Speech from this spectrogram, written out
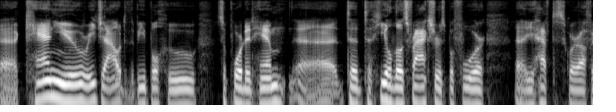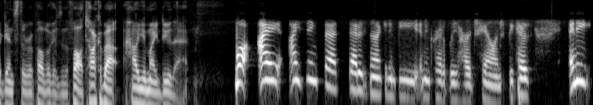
uh, can you reach out to the people who supported him uh, to, to heal those fractures before uh, you have to square off against the Republicans in the fall? Talk about how you might do that. Well, I, I think that that is not going to be an incredibly hard challenge because any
